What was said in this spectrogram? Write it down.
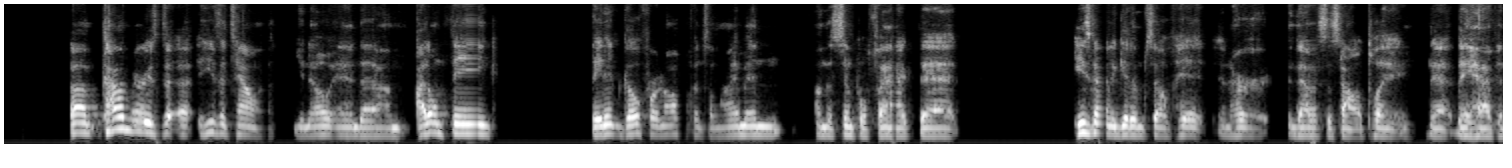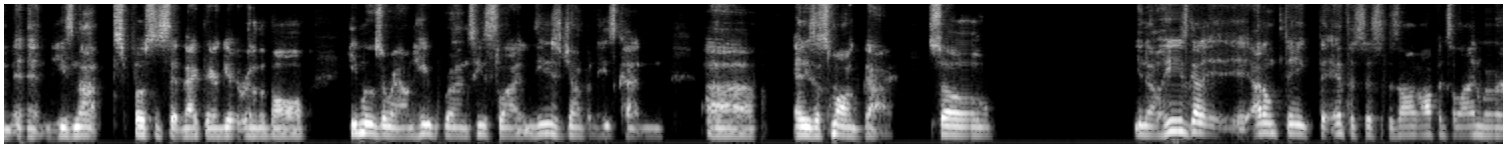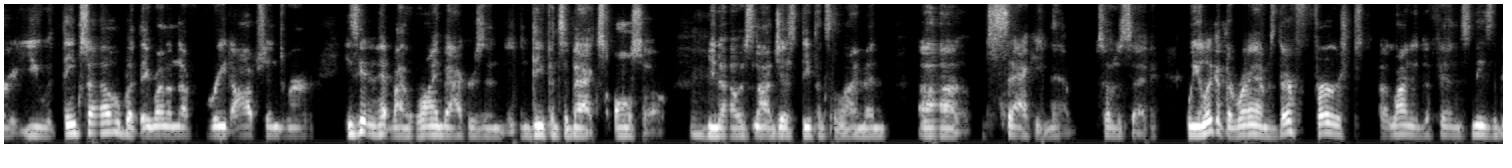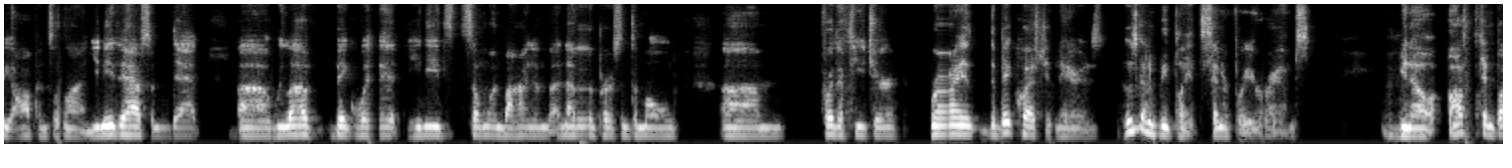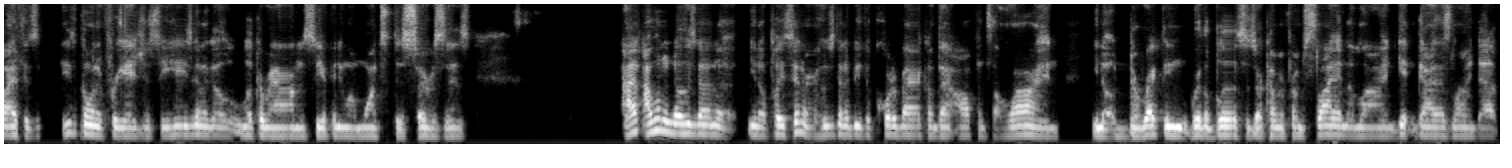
Um, Kyler Murray's a, he's a talent, you know, and um, I don't think they didn't go for an offensive lineman on the simple fact that he's going to get himself hit and hurt, and that's the style of play that they have him in. He's not supposed to sit back there and get rid of the ball. He moves around, he runs, he's sliding, he's jumping, he's cutting, uh, and he's a small guy. So you know, he's got. I don't think the emphasis is on offensive line where you would think so, but they run enough read options where he's getting hit by linebackers and, and defensive backs also. Mm-hmm. You know, it's not just defensive linemen uh, sacking them, so to say. When you look at the Rams, their first line of defense needs to be offensive line. You need to have some depth. Uh, we love Big Whit. He needs someone behind him, another person to mold um, for the future. Ryan, the big question here is who's going to be playing center for your Rams? Mm-hmm. You know, Austin Blythe is he's going to free agency. He's going to go look around and see if anyone wants his services. I, I want to know who's going to, you know, play center, who's going to be the quarterback on that offensive line, you know, directing where the blitzes are coming from, sliding the line, getting guys lined up.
